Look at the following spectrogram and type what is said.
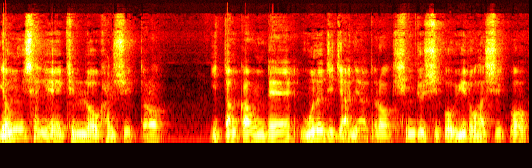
영생의 길로 갈 수 있도록 이 땅 가운데 무너지지 아니하도록 힘 주시고 위로하시고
